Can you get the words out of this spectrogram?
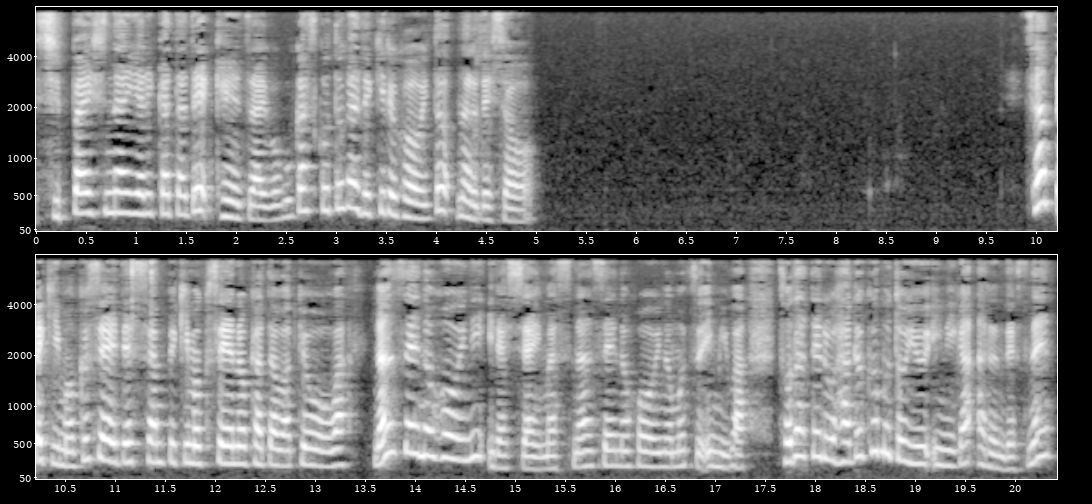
失敗しないやり方で経済を動かすことができる方位となるでしょう。三匹木星です。三匹木星の方は今日は南西の方位にいらっしゃいます。南西の方位の持つ意味は育てる、育むという意味があるんですね。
